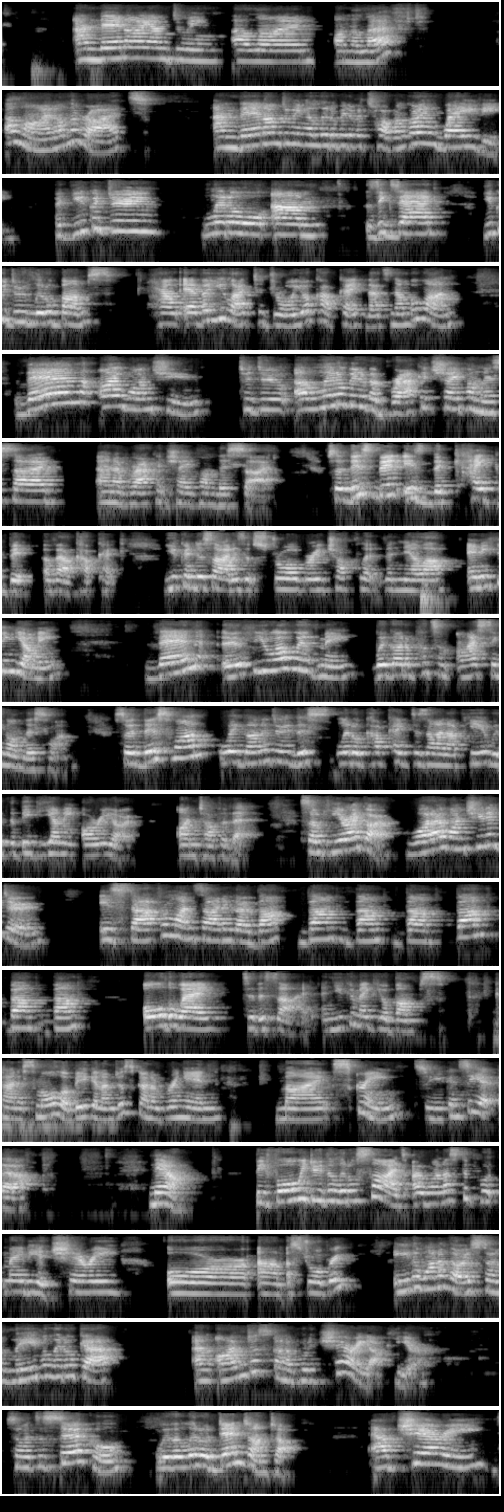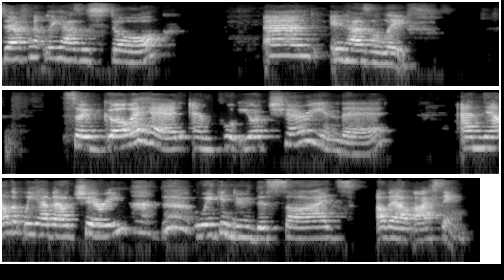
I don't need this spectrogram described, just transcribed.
And then I am doing a line on the left, a line on the right, and then I'm doing a little bit of a top. I'm going wavy, but you could do little um, zigzag. You could do little bumps, however you like to draw your cupcake. That's number one. Then I want you to do a little bit of a bracket shape on this side and a bracket shape on this side. So this bit is the cake bit of our cupcake. You can decide, is it strawberry, chocolate, vanilla, anything yummy. Then, if you are with me, we're going to put some icing on this one. So this one, we're going to do this little cupcake design up here with the big yummy Oreo on top of it. So here I go. What I want you to do is start from one side and go bump, bump, bump, bump, bump, bump, bump, all the way to the side. And you can make your bumps kind of small or big. And I'm just going to bring in my screen so you can see it better. Now, before we do the little sides, I want us to put maybe a cherry or um, a strawberry, either one of those. So leave a little gap. And I'm just going to put a cherry up here. So it's a circle with a little dent on top. Our cherry definitely has a stalk and it has a leaf. So go ahead and put your cherry in there and now that we have our cherry, we can do the sides of our icing.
